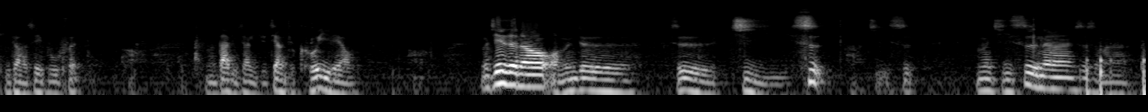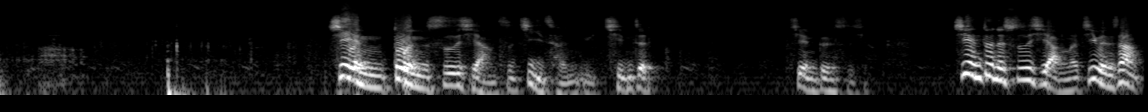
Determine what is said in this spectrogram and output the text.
提到这部分，啊，那么大体上也就这样就可以了，啊，那么接着呢，我们就是几世啊，几世，那么几世呢是什么呢？啊，剑盾思想之继承与亲政，剑盾思想，剑盾的思想呢，基本上。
